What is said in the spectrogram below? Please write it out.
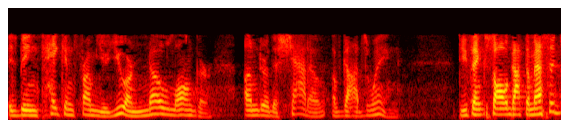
is being taken from you. You are no longer under the shadow of God's wing. Do you think Saul got the message?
